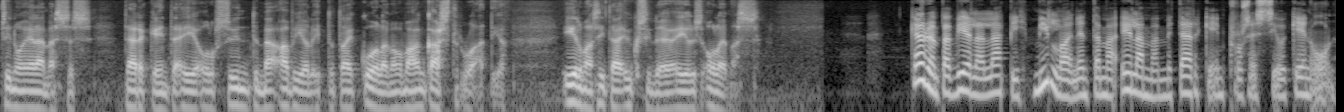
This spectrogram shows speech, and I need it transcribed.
sinun elämässäsi tärkeintä ei ole ollut syntymä, avioliitto tai kuolema, vaan gastrulaatio. Ilman sitä yksilöä ei olisi olemassa. Käydäänpä vielä läpi, millainen tämä elämämme tärkein prosessi oikein on.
